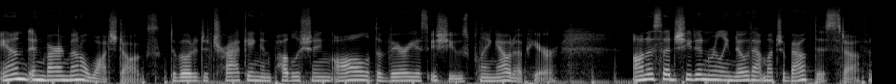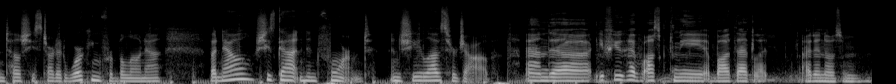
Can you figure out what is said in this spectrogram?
and environmental watchdogs devoted to tracking and publishing all of the various issues playing out up here. Anna said she didn't really know that much about this stuff until she started working for Bellona, but now she's gotten informed and she loves her job. And uh, if you have asked me about that, like, I don't know, some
